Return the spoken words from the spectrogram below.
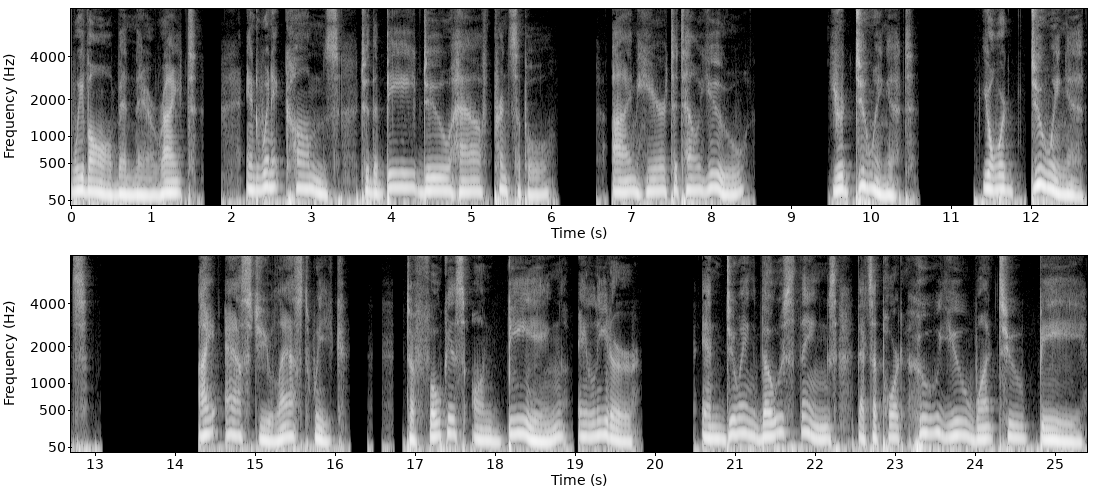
We've all been there, right? And when it comes to the be, do, have principle, I'm here to tell you you're doing it. You're doing it. I asked you last week to focus on being a leader and doing those things that support who you want to be.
